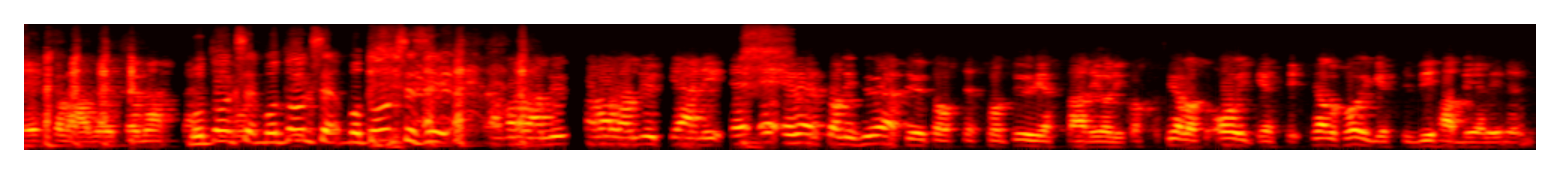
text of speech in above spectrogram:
Ehkä vähän voitte nähdä. Mutta onko se, mutta onko se, mutta onko se si- tavallaan, nyt, tavallaan nyt jää, niin e- e- Evertoni hyötyy tuosta, että se on tyhjä stadioni, koska siellä olisi oikeasti, siellä olisi oikeasti vihamielinen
